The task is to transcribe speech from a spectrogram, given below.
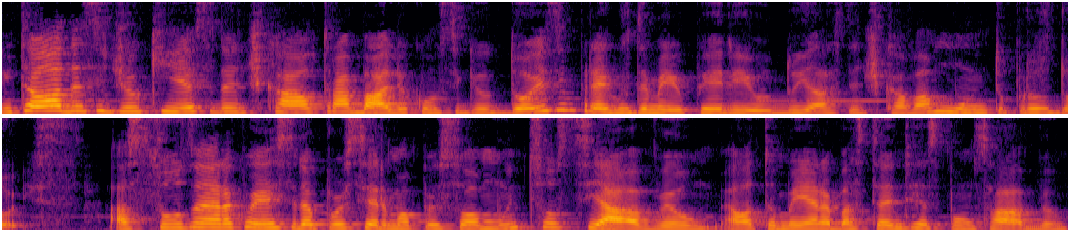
Então ela decidiu que ia se dedicar ao trabalho, conseguiu dois empregos de meio período e ela se dedicava muito para os dois. A Susan era conhecida por ser uma pessoa muito sociável, ela também era bastante responsável.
